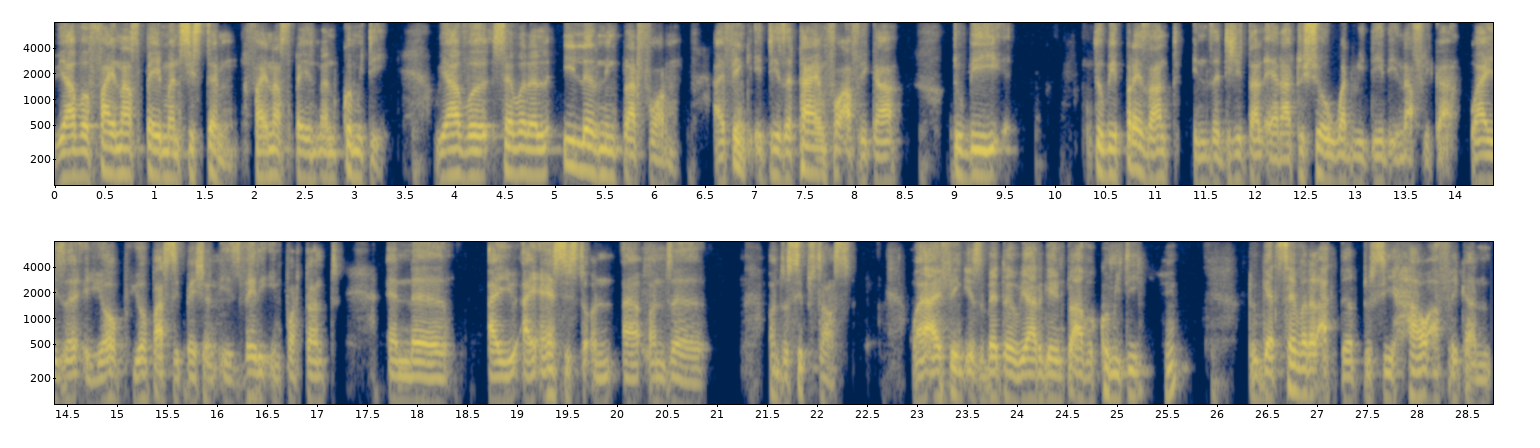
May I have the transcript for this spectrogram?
We have a finance payment system, finance payment committee. We have uh, several e-learning platform. I think it is a time for Africa to be to be present in the digital era to show what we did in Africa. Why is uh, your your participation is very important, and uh, I I insist on uh, on the on the substance. Why I think it's better we are going to have a committee hmm, to get several actors to see how African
